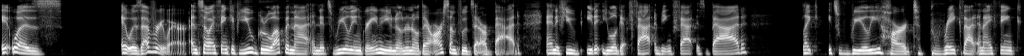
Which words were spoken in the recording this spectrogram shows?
it was it was everywhere. And so I think if you grew up in that and it's really ingrained and you know, no, no, there are some foods that are bad. And if you eat it, you will get fat and being fat is bad. Like it's really hard to break that. And I think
